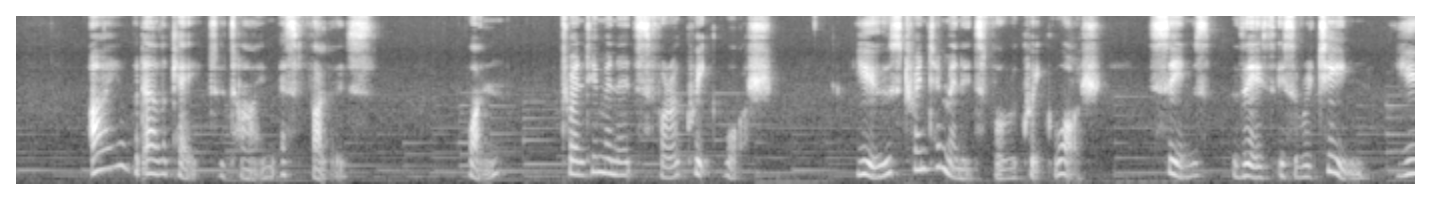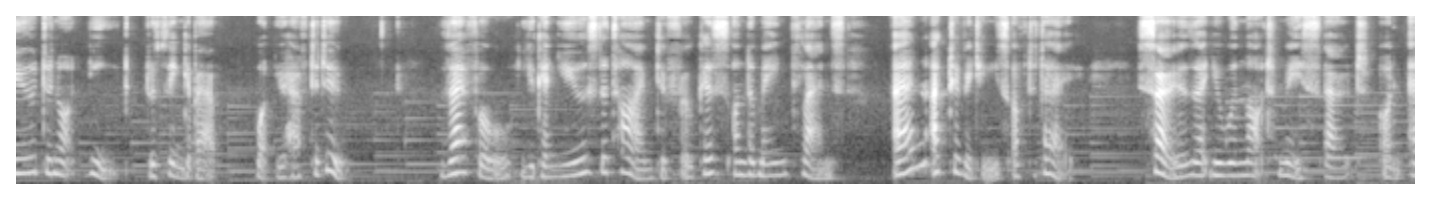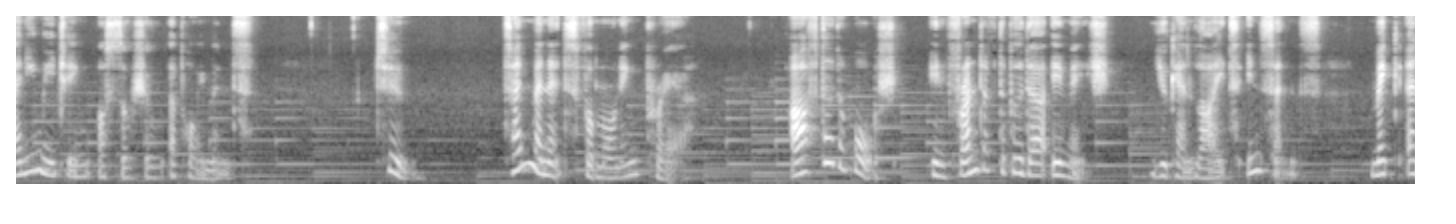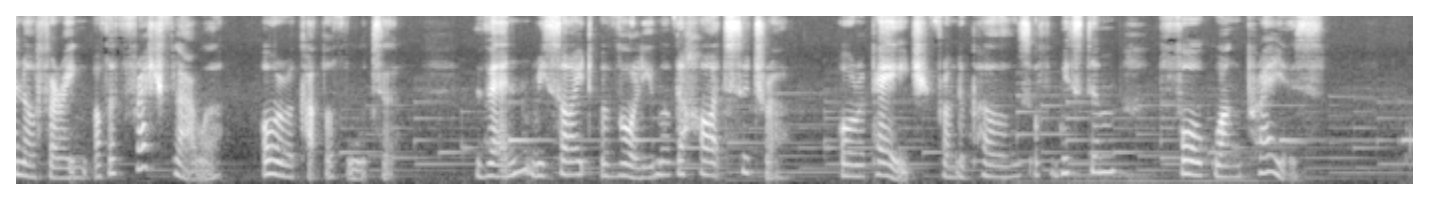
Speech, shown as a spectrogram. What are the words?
I would allocate the time as follows 1. 20 minutes for a quick wash. Use 20 minutes for a quick wash. Since this is a routine, you do not need to think about what you have to do. Therefore, you can use the time to focus on the main plans and activities of the day so that you will not miss out on any meeting or social appointments. 2. 10 minutes for morning prayer. After the wash, in front of the Buddha image, you can light incense, make an offering of a fresh flower or a cup of water. Then recite a volume of the Heart Sutra or a page from the Pearls of Wisdom Fo Guang prayers.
